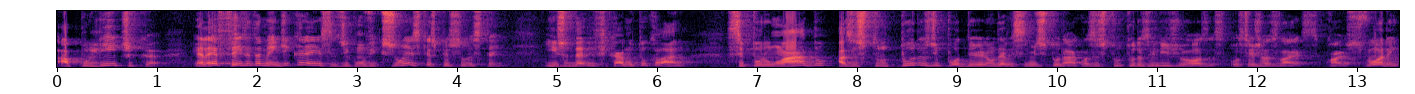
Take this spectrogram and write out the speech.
a política, ela é feita também de crenças, de convicções que as pessoas têm. E isso deve ficar muito claro. Se por um lado as estruturas de poder não devem se misturar com as estruturas religiosas, ou seja, as quais forem,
